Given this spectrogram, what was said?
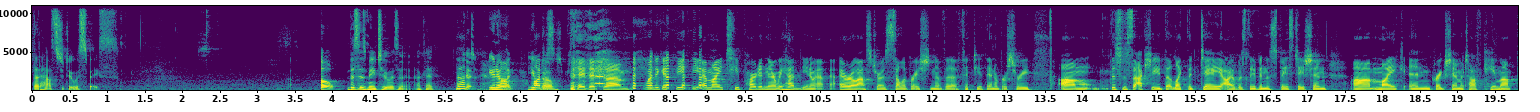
that has to do with space. Oh, this is me too, isn't it? Okay. Good. You know? You I'll go. just say that um, wanted to get the, the MIT part in there. We had, you know, AeroAstro's celebration of the 50th anniversary. Um, this was actually the, like the day I was leaving the space station. Uh, Mike and Greg Chamitoff came up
